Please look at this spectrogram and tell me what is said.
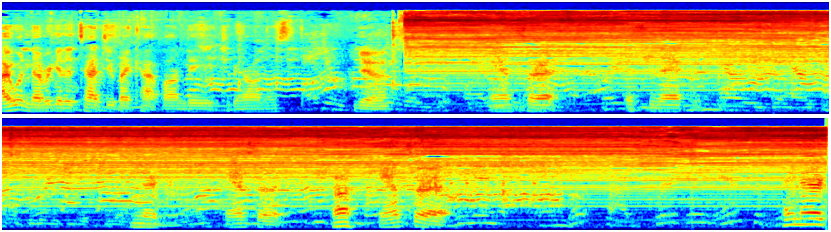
I would never get a tattoo by Kat Von D, to be honest. yeah. Answer it. It's Nick. Nick. Answer it. Huh? Answer it. on both sides, critically and Hey, Nick.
